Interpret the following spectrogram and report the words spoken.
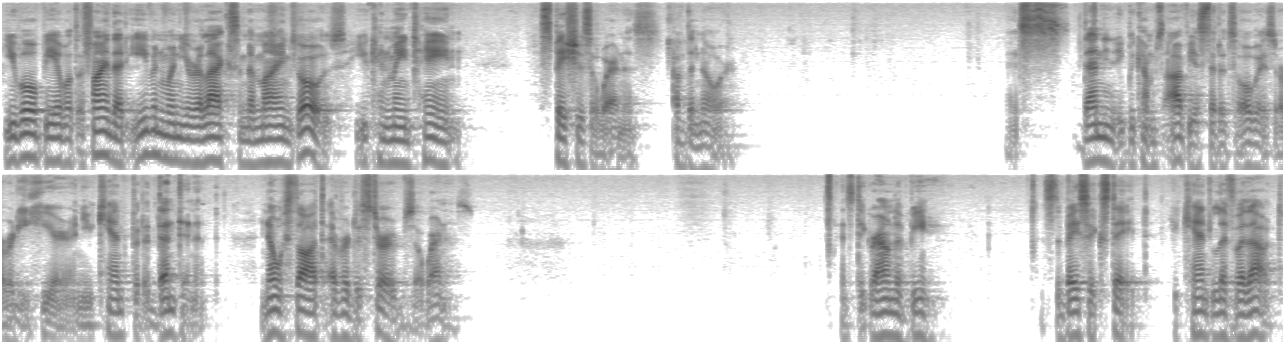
you will be able to find that even when you relax and the mind goes, you can maintain spacious awareness of the knower. It's, then it becomes obvious that it's always already here and you can't put a dent in it. No thought ever disturbs awareness. It's the ground of being. It's the basic state. You can't live without.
